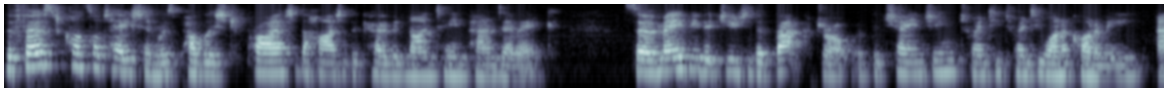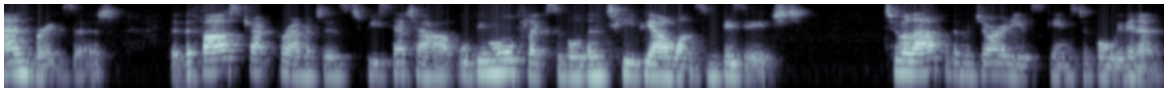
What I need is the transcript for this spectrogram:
The first consultation was published prior to the height of the COVID 19 pandemic, so it may be that due to the backdrop of the changing 2021 economy and Brexit, that the fast track parameters to be set out will be more flexible than TPR once envisaged to allow for the majority of schemes to fall within it.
